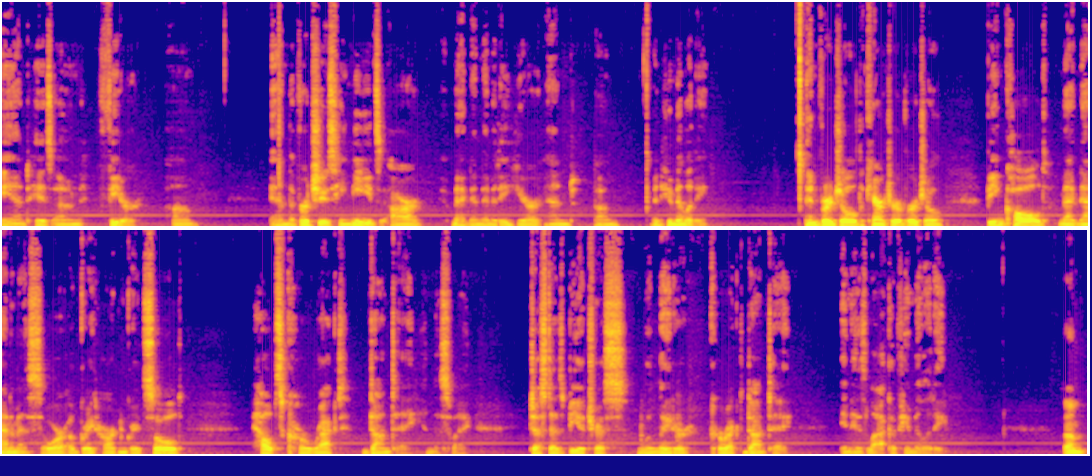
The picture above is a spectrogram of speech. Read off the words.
and his own fear, um, and the virtues he needs are magnanimity here and um, and humility. In Virgil, the character of Virgil, being called magnanimous or of great heart and great soul, helps correct Dante in this way, just as Beatrice will later correct Dante in his lack of humility. Um,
